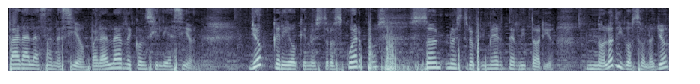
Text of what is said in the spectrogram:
para la sanación, para la reconciliación. Yo creo que nuestros cuerpos son nuestro primer territorio. No lo digo solo yo,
